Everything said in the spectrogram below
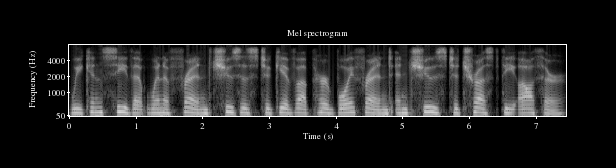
we can see that when a friend chooses to give up her boyfriend and choose to trust the author,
